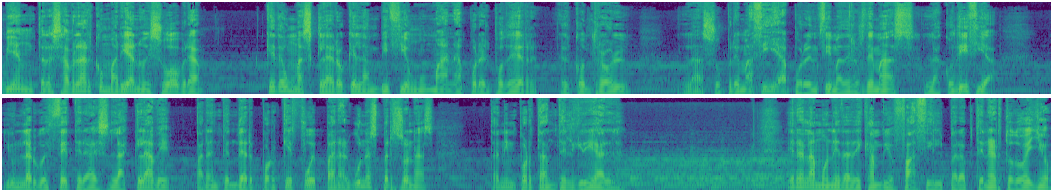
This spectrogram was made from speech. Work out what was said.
Bien, tras hablar con Mariano y su obra, queda aún más claro que la ambición humana por el poder, el control, la supremacía por encima de los demás, la codicia y un largo etcétera es la clave para entender por qué fue para algunas personas tan importante el grial. Era la moneda de cambio fácil para obtener todo ello,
